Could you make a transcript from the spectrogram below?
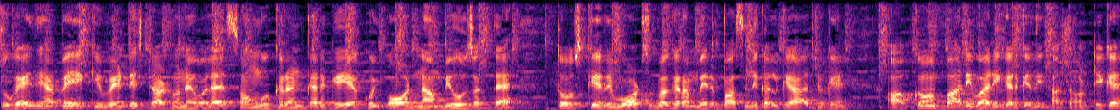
तो गैस यहाँ पे एक इवेंट स्टार्ट होने वाला है सॉन्गकरण करके या कोई और नाम भी हो सकता है तो उसके रिवॉर्ड्स वगैरह मेरे पास निकल के आ चुके हैं। आपको मैं बारी बारी करके दिखाता हूँ, ठीक है?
